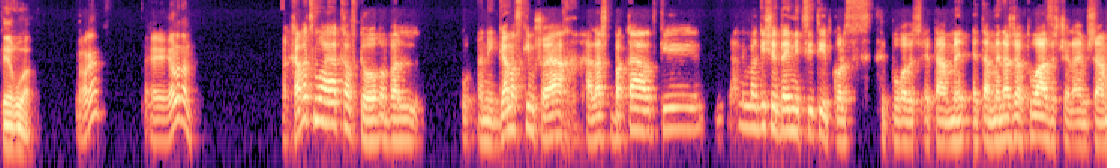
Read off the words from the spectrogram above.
כאירוע. אוקיי, אה, יונתן. הקרב עצמו היה קרב טוב, אבל אני גם מסכים שהוא היה חלש בקארט, כי אני מרגיש שדי מיציתי את כל הסיפור הזה, את המנאז'ר טואה הזה שלהם שם,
